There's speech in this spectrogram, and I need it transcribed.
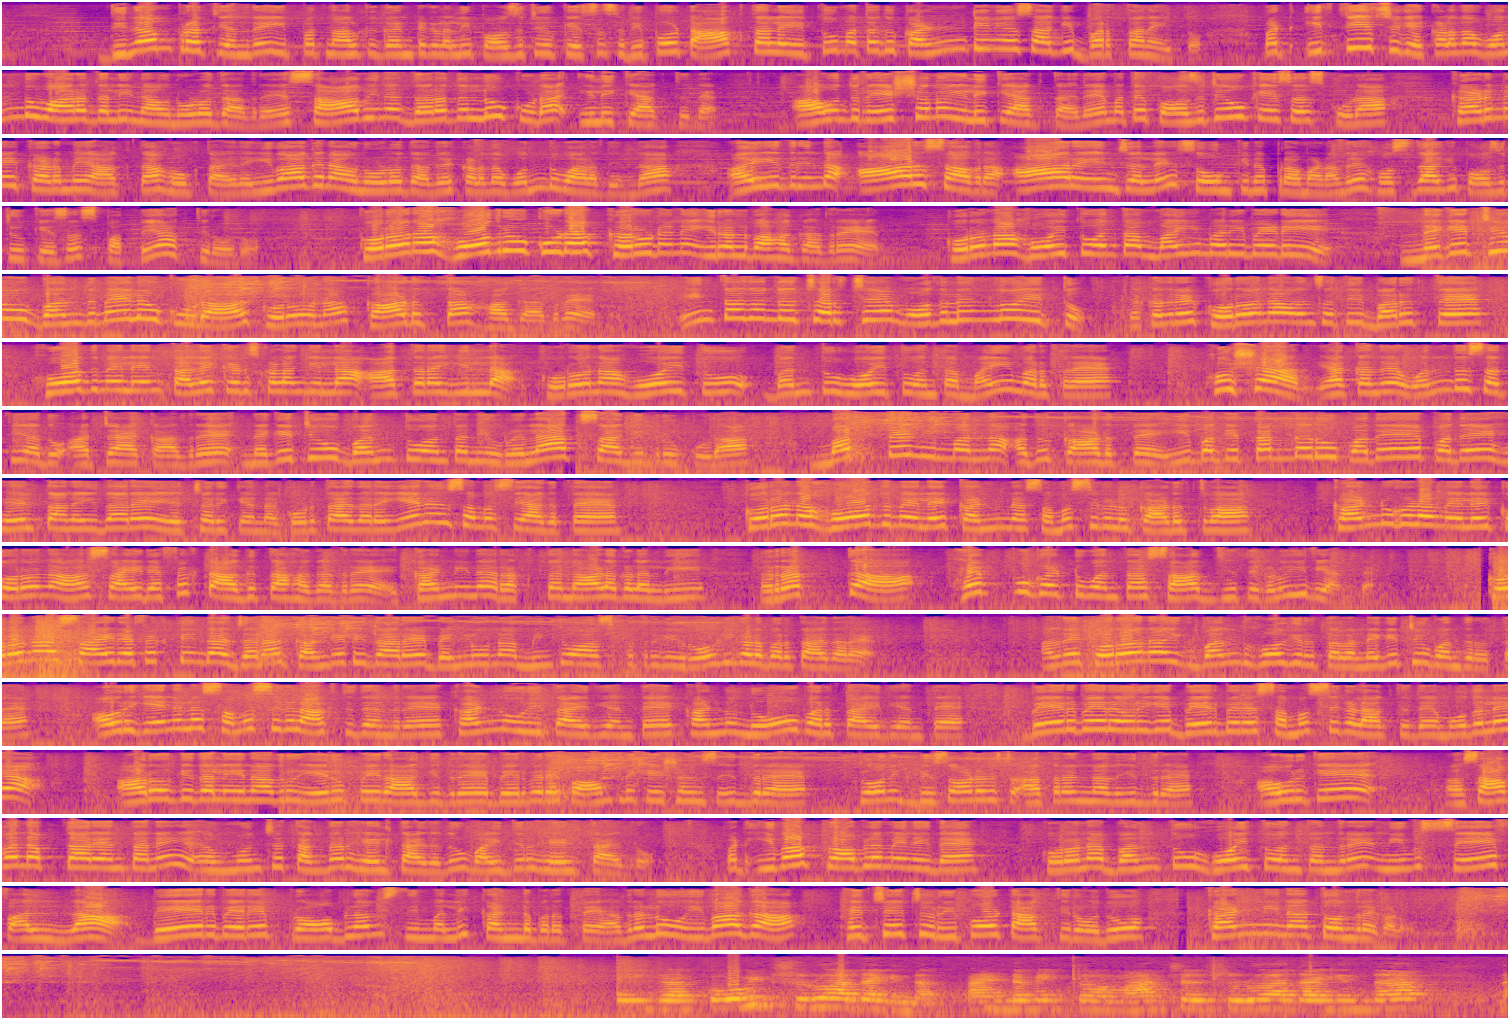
ದಿನಂಪ್ರತಿ ಅಂದ್ರೆ ಇಪ್ಪತ್ನಾಲ್ಕು ಗಂಟೆಗಳಲ್ಲಿ ಪಾಸಿಟಿವ್ ಕೇಸಸ್ ರಿಪೋರ್ಟ್ ಆಗ್ತಲೇ ಇತ್ತು ಮತ್ತು ಅದು ಕಂಟಿನ್ಯೂಸ್ ಆಗಿ ಬರ್ತಾನೆ ಇತ್ತು. ಬಟ್ ಇತ್ತೀಚೆಗೆ ಕಳೆದ ಒಂದು ವಾರದಲ್ಲಿ ನಾವು ನೋಡೋದಾದ್ರೆ ಸಾವಿನ ದರದಲ್ಲೂ ಕೂಡ ಇಳಿಕೆ ಆಗ್ತಿದೆ. ಆ ಒಂದು ರೇಷಿಯೋನು ಇಳಿಕೆ ಆಗ್ತಾ ಇದೆ ಮತ್ತೆ ಪಾಸಿಟಿವ್ ಕೇಸಸ್ ಕೂಡ ಕಡಿಮೆ ಕಡಿಮೆ ಆಗ್ತಾ ಹೋಗ್ತಾ ಇದೆ. ಇವಾಗ ನಾವು ನೋಡೋದಾದ್ರೆ ಕಳೆದ ಒಂದು ವಾರದಿಂದ ಐದರಿಂದ ಆರು ಸಾವಿರ ಆ ರೇಂಜ್ ಅಲ್ಲೇ ಸೋಂಕಿನ ಪ್ರಮಾಣ ಅಂದ್ರೆ ಹೊಸದಾಗಿ ಪಾಸಿಟಿವ್ ಕೇಸಸ್ ಪತ್ತೆ ಆಗ್ತಿರೋದು. ಕೊರೋನಾ ಹೋದ್ರೂ ಕೂಡ ಕರುಣೆನೇ ಇರಲ್ವಾ ಹಾಗಾದ್ರೆ? ಕೊರೋನಾ ಹೋಯ್ತು ಅಂತ ಮೈ ಮರಿಬೇಡಿ. ನೆಗೆಟಿವ್ ಬಂದ ಮೇಲೂ ಕೂಡ ಕೊರೋನಾ ಕಾಡುತ್ತಾ ಹಾಗಾದ್ರೆ. ಇಂಥದ್ದೊಂದು ಚರ್ಚೆ ಮೊದಲಿಂದಲೂ ಇತ್ತು. ಯಾಕಂದ್ರೆ ಕೊರೋನಾ ಒಂದ್ಸತಿ ಬರುತ್ತೆ ಹೋದ್ಮೇಲೆ ಏನ್ ತಲೆ ಕೆಡಿಸ್ಕೊಳಂಗಿಲ್ಲ, ಆ ಥರ ಇಲ್ಲ. ಕೊರೋನಾ ಹೋಯ್ತು, ಬಂತು, ಹೋಯ್ತು ಅಂತ ಮೈ ಮರೆತ್ರೆ ಹುಷಾರ್. ಯಾಕಂದ್ರೆ ಒಂದು ಸತಿ ಅದು ಅಟ್ಯಾಕ್ ಆದ್ರೆ ನೆಗೆಟಿವ್ ಬಂತು ಅಂತ ನೀವು ರಿಲ್ಯಾಕ್ಸ್ ಆಗಿದ್ರು ಕೂಡ ಮತ್ತೆ ನಿಮ್ಮನ್ನ ಅದು ಕಾಡುತ್ತೆ. ಈ ಬಗ್ಗೆ ತಜ್ಞರು ಪದೇ ಪದೇ ಹೇಳ್ತಾನೆ ಇದ್ದಾರೆ, ಎಚ್ಚರಿಕೆಯನ್ನ ಕೊಡ್ತಾ ಇದ್ದಾರೆ. ಏನೇನು ಸಮಸ್ಯೆ ಆಗುತ್ತೆ? ಕೊರೋನಾ ಹೋದ ಮೇಲೆ ಕಣ್ಣಿನ ಸಮಸ್ಯೆಗಳು ಕಾಡುತ್ತವಾ ಕಣ್ಣುಗಳ ಮೇಲೆ ಕೊರೋನಾ ಸೈಡ್ ಎಫೆಕ್ಟ್ ಆಗುತ್ತಾ? ಹಾಗಾದ್ರೆ ಕಣ್ಣಿನ ರಕ್ತನಾಳಗಳಲ್ಲಿ ರಕ್ತ ಹೆಪ್ಪುಗಟ್ಟುವಂತ ಸಾಧ್ಯತೆಗಳು ಇವೆಯಂತೆ. ಕೊರೋನಾ ಸೈಡ್ ಎಫೆಕ್ಟ್ ಇಂದ ಜನ ಕಂಗೆಟ್ಟಿದ್ದಾರೆ ಬೆಂಗಳೂರಿನ ಮಿಂಟು ಆಸ್ಪತ್ರೆಗೆ ರೋಗಿಗಳು ಬರ್ತಾ ಇದ್ದಾರೆ. ಅಂದ್ರೆ ಕೊರೋನಾ ಈಗ ಬಂದು ಹೋಗಿರುತ್ತಲ್ಲ ನೆಗೆಟಿವ್ ಬಂದಿರುತ್ತೆ. ಅವ್ರಿಗೆ ಏನೆಲ್ಲ ಸಮಸ್ಯೆಗಳಾಗ್ತಿದೆ ಅಂದ್ರೆ ಕಣ್ಣು ಉರಿತಾ ಇದೆಯಂತೆ, ಕಣ್ಣು ನೋವು ಬರ್ತಾ ಇದೆಯಂತೆ. ಬೇರೆ ಬೇರೆಯವರಿಗೆ ಬೇರೆ ಬೇರೆ ಸಮಸ್ಯೆಗಳಾಗ್ತಿದೆ. ಮೊದಲೇ ಆರೋಗ್ಯದಲ್ಲಿ ಏನಾದರೂ ಏರುಪೇರು ಆಗಿದ್ರೆ, ಬೇರೆ ಬೇರೆ ಕಾಂಪ್ಲಿಕೇಶನ್ಸ್ ಇದ್ರೆ ಕ್ರೋನಿಕ್ ಡಿಸಾರ್ಡರ್ಸ್ ಆ ಥರ ಏನಾದ್ರು ಇದ್ರೆ ಅವ್ರಿಗೆ ಸಾವನ್ನಪ್ತಾರೆ ಅಂತಾನೆ ಮುಂಚೆ ತಜ್ಞರು ಹೇಳ್ತಾ ಇದ್ರು ವೈದ್ಯರು ಹೇಳ್ತಾ ಇದ್ರು. ಬಟ್ ಇವಾಗ ಪ್ರಾಬ್ಲಮ್ ಏನಿದೆ? ಕೊರೋನಾ ಬಂತು, ಹೋಯ್ತು ಅಂತಂದ್ರೆ ನೀವು ಸೇಫ್ ಅಲ್ಲ. ಬೇರೆ ಬೇರೆ ಪ್ರಾಬ್ಲಮ್ಸ್ ನಿಮ್ಮಲ್ಲಿ ಕಂಡು ಬರುತ್ತೆ ಅದರಲ್ಲೂ ಇವಾಗ ಹೆಚ್ಚೆಚ್ಚು ರಿಪೋರ್ಟ್ ಆಗ್ತಿರೋದು ಕಣ್ಣಿನ ತೊಂದರೆಗಳು. ಈಗ ಕೋವಿಡ್ ಶುರು ಆದಾಗಿಂದ ಪ್ಯಾಂಡಮಿಕ್ ಮಾರ್ಚ್ ಅಲ್ಲಿ ಶುರು ಆದಾಗಿಂದ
